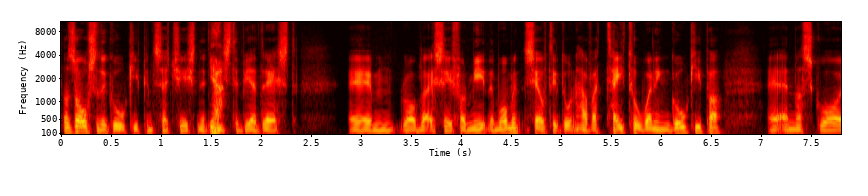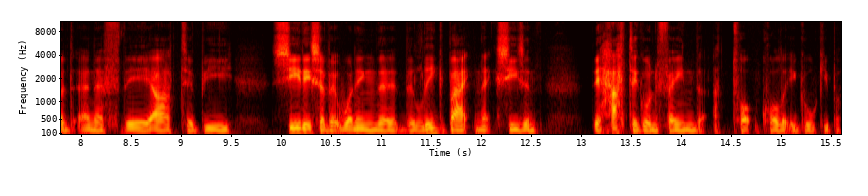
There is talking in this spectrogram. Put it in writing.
There's also the goalkeeping situation that yeah. needs to be addressed. Um, Rob, like I say, for me at the moment, Celtic don't have a title-winning goalkeeper uh, in their squad, and if they are to be serious about winning the the league back next season, they have to go and find a top quality goalkeeper.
